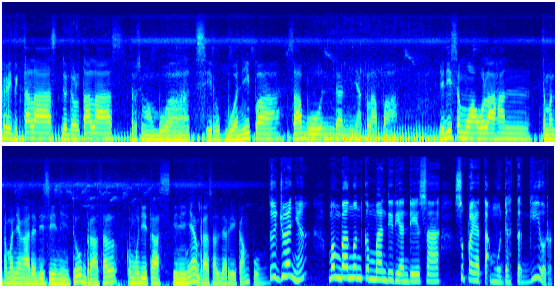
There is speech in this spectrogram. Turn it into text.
keripik talas, dodol talas, terus membuat sirup buah nipa, sabun dan minyak kelapa. Jadi semua olahan teman-teman yang ada di sini itu berasal komoditas ininya berasal dari kampung. Tujuannya membangun kemandirian desa supaya tak mudah tergiur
